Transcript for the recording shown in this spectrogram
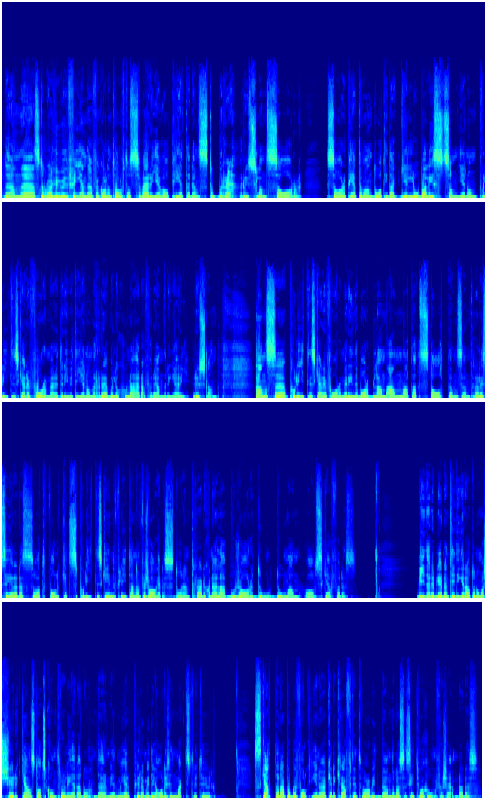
Den eh, stora huvudfienden för Karl XII och Sverige var Peter den store, Rysslands tsar. Tsar Peter var en dåtida globalist som genom politiska reformer drivit igenom revolutionära förändringar i Ryssland. Hans eh, politiska reformer innebar bland annat att staten centraliserades och att folkets politiska inflytande försvagades då den traditionella bourgeoisduman avskaffades. Vidare blev den tidigare autonoma kyrkan statskontrollerad och därmed mer pyramidal i sin maktstruktur. Skatterna på befolkningen ökade kraftigt varvid böndernas situation försämrades.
